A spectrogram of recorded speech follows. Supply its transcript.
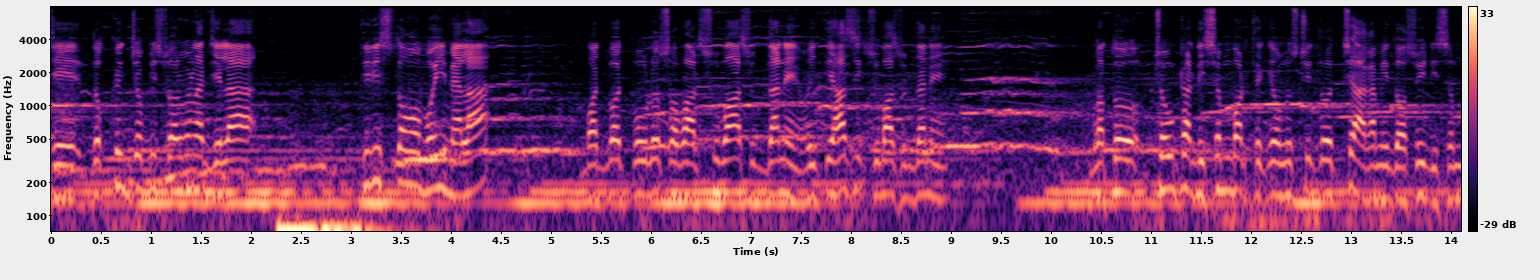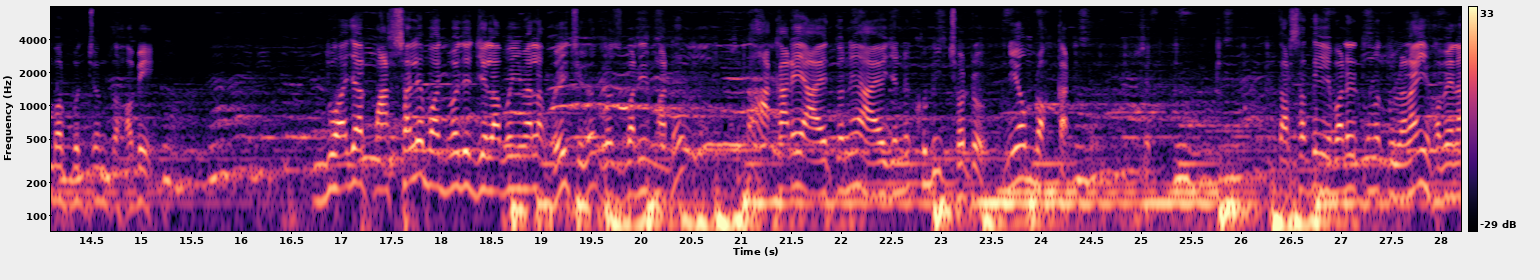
যে দক্ষিণ চব্বিশ পরগনা জেলা তিরিশতম বই মেলা, বজবজ পৌরসভার সুভাষ উদ্যানে, ঐতিহাসিক সুভাষ উদ্যানে গত চৌঠা ডিসেম্বর থেকে অনুষ্ঠিত হচ্ছে, আগামী দশই ডিসেম্বর পর্যন্ত হবে। দু হাজার পাঁচ সালে বজবজের জেলা বইমেলা হয়েছিল ঘোষবাড়ির মাঠে। আকারে, আয়তনে, আয়োজনে খুবই ছোট। নিয়ম রক্ষার। সেটা। তার সাথে এবারের কোনো তুলনাই হবে না।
